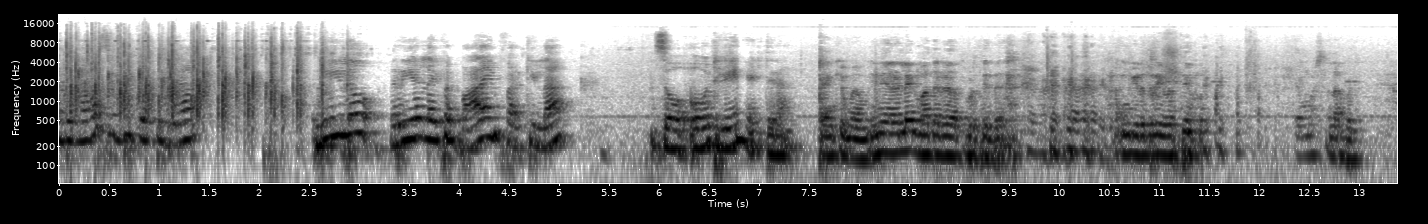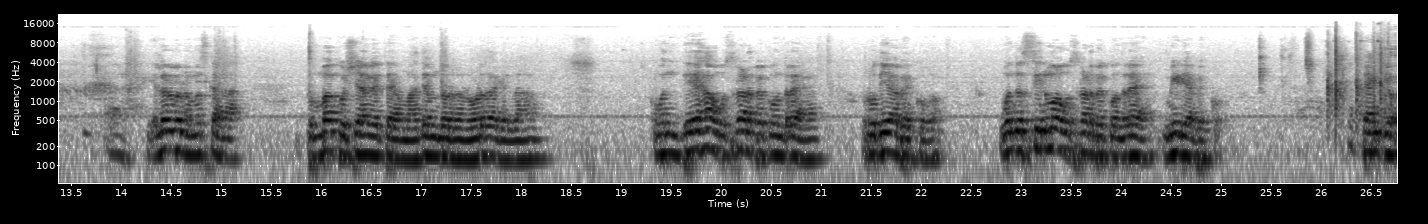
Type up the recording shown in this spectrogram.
ಒಂದು ನವಸುದ್ದಿ ಕೊಟ್ಟಿದ್ದೀರಾ? ರೀಲು ರಿಯಲ್ ಲೈಫಲ್ಲಿ ಭಾಳ ಏನು ಫರ್ಕ್ ಇಲ್ಲ. ಸೊ ಒಟ್ಟಿಗೆ ಏನು ಹೇಳ್ತೀರಾ? ಥ್ಯಾಂಕ್ ಯು ಮ್ಯಾಮ್ ಇನ್ನು ಎರಡು ಲೈನ್ ಮಾತಾಡಿ ಹತ್ಬಿಡ್ತಿದ್ದೆ ಹಂಗೆ ಹಿಡಿದ್ರೆ ಇವತ್ತು ಎಮೋಷನಲ್ ಆಗ್ಬಿಟ್ಟು ಎಲ್ಲರಿಗೂ ನಮಸ್ಕಾರ. ತುಂಬ ಖುಷಿ ಆಗುತ್ತೆ ಮಾಧ್ಯಮದವ್ರನ್ನ ನೋಡಿದಾಗೆಲ್ಲ. ಒಂದು ದೇಹ ಉಸಿರಾಡಬೇಕು ಅಂದರೆ ಹೃದಯ ಬೇಕು. ಒಂದು ಸಿನಿಮಾ ಉಸಿರಾಡಬೇಕು ಅಂದರೆ ಮೀಡಿಯಾ ಬೇಕು. ಥ್ಯಾಂಕ್ ಯು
